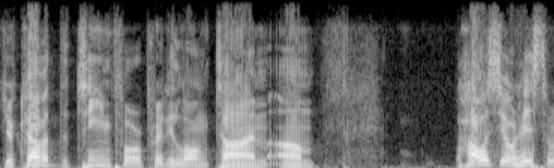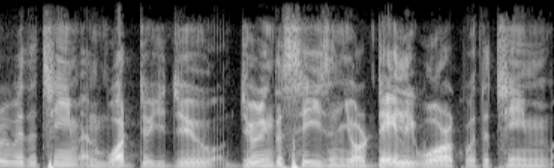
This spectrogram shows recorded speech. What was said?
you've covered the team for a pretty long time. Um, how is your history with the team, and what do you do during the season? Your daily work with the team.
